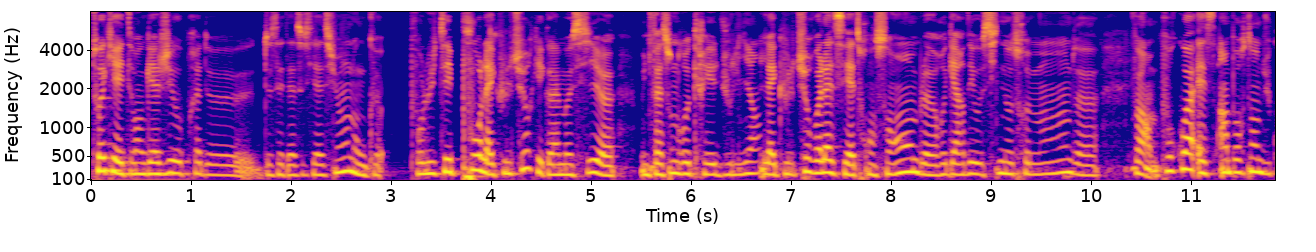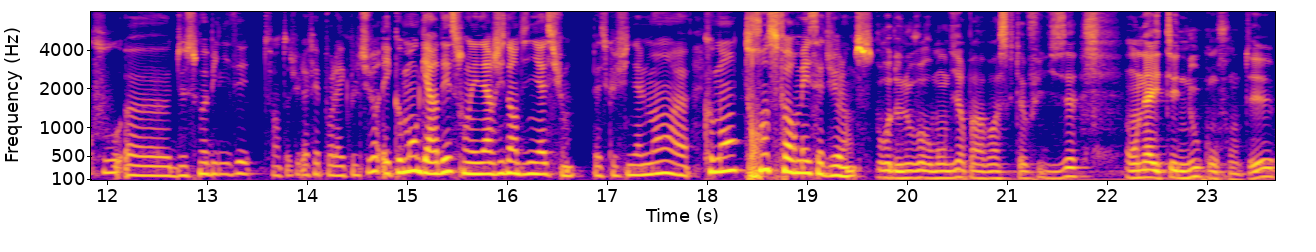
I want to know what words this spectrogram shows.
Toi qui as été engagé auprès de, de cette association, donc pour lutter pour la culture, qui est quand même aussi euh, une façon de recréer du lien. La culture, voilà, c'est être ensemble, euh, regarder aussi notre monde. euh. Enfin, pourquoi est-ce important du coup de se mobiliser? Enfin, toi, tu l'as fait pour la culture. Et comment garder son énergie d'indignation? Parce que finalement, comment transformer cette violence? Pour de nouveau rebondir par rapport à ce que Taoufi disait, on a été, nous, confrontés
